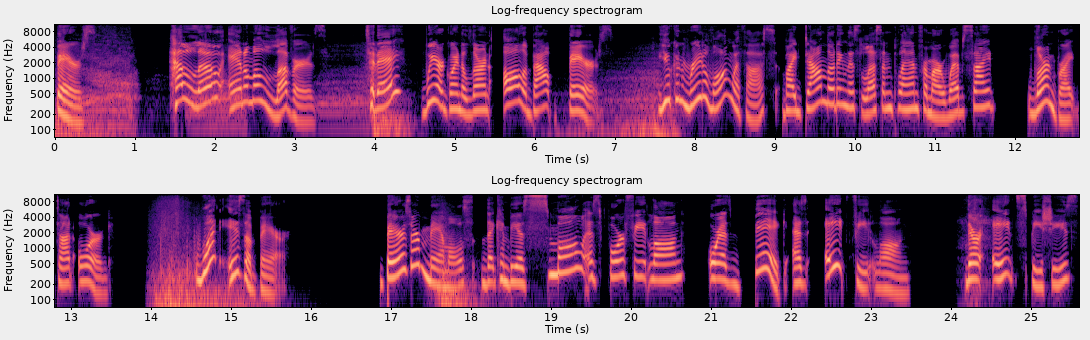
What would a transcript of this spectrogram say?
Bears. Hello, animal lovers. Today, we are going to learn all about bears. You can read along with us by downloading this lesson plan from our website, learnbright.org. What is a bear? Bears are mammals that can be as small as four feet long or as big as eight feet long. There are eight species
